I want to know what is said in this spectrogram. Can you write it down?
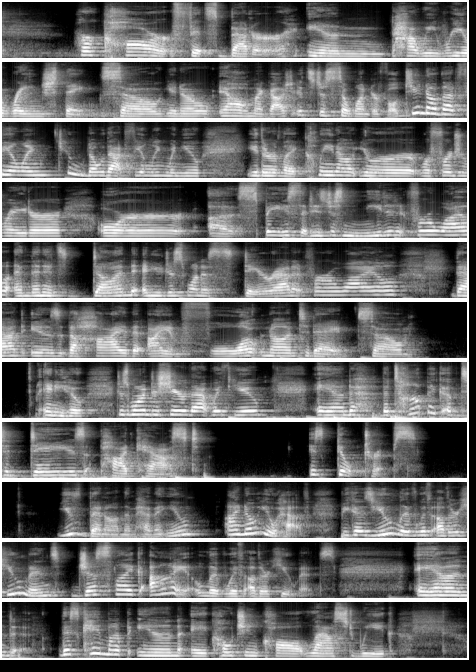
her car fits better in how we rearrange things. So, you know, oh my gosh, it's just so wonderful. Do you know that feeling? Do you know that feeling when you either like clean out your refrigerator or a space that has just needed it for a while and then it's done and you just want to stare at it for a while? That is the high that I am floating on today. So, Anywho, just wanted to share that with you. And the topic of today's podcast is guilt trips. You've been on them, haven't you? I know you have, because you live with other humans just like I live with other humans. And this came up in a coaching call last week.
